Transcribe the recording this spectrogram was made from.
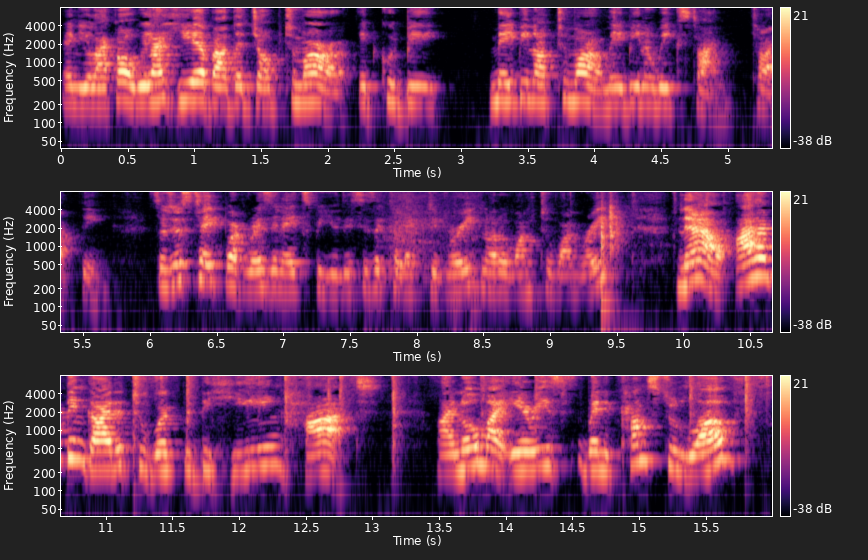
and you're like, oh, will I hear about the job tomorrow? It could be maybe not tomorrow, maybe in a week's time type thing. So just take what resonates for you. This is a collective read, not a one-to-one read. Now, I have been guided to work with the healing heart. I know my Aries, when it comes to love,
